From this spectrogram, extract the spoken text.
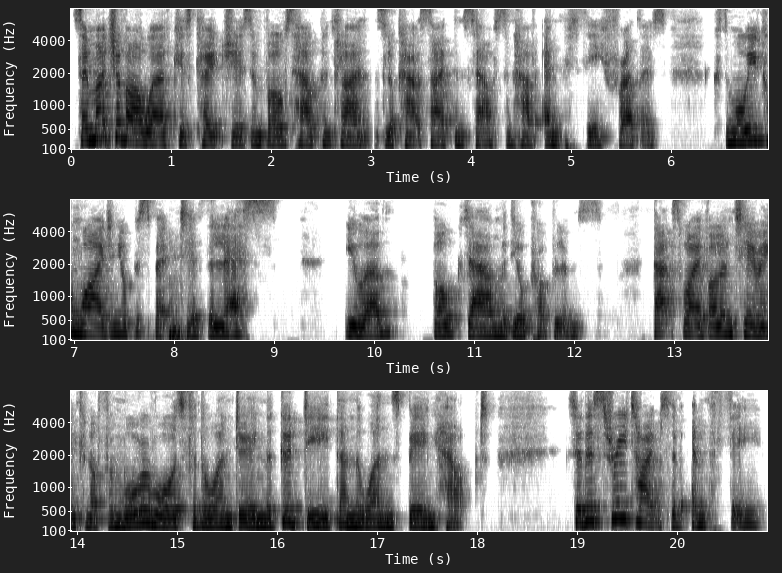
So much of our work as coaches involves helping clients look outside themselves and have empathy for others. Because the more you can widen your perspective, the less you are bogged down with your problems. That's why volunteering can offer more rewards for the one doing the good deed than the ones being helped. So there's three types of empathy.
